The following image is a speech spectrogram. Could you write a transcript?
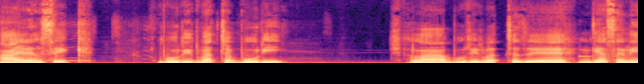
হাইড সিক বুড়ির বাচ্চা বুড়ি। শালা বুড়ির বাচ্চা যে গেছে নি।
